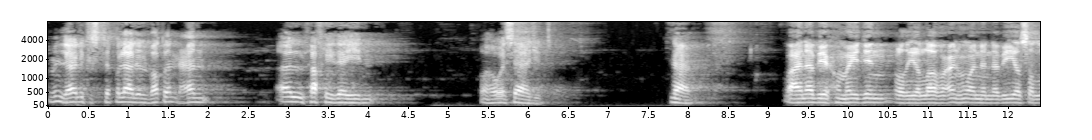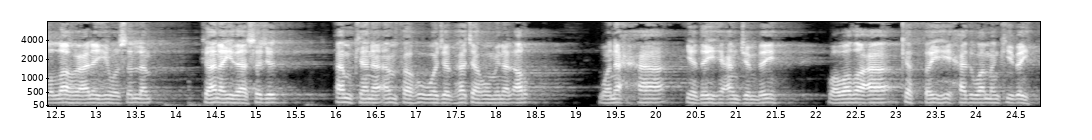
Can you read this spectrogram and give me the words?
من ذلك استقلال البطن عن الفخذين وهو ساجد. نعم. وعن أبي حميد رضي الله عنه أن النبي صلى الله عليه وسلم كان إذا سجد أمكن أنفه وجبهته من الأرض ونحى يديه عن جنبيه ووضع كفيه حذو منكبيه.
